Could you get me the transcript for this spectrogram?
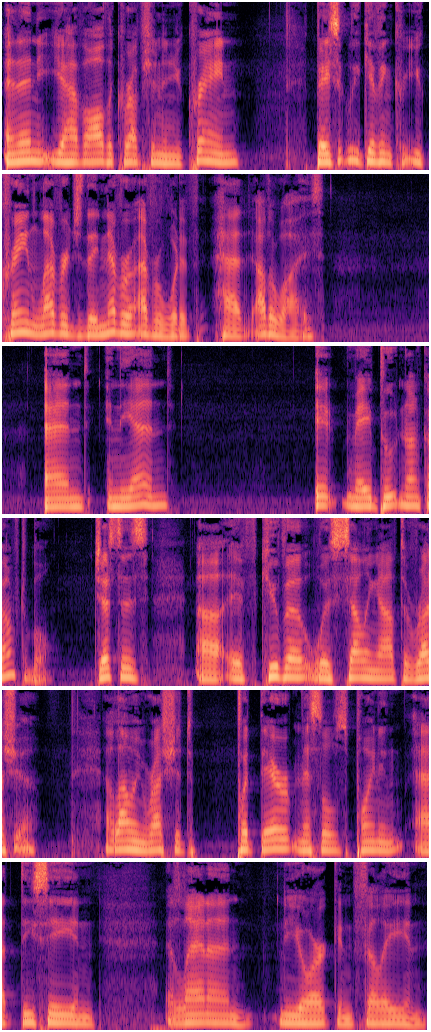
And then you have all the corruption in Ukraine, basically giving Ukraine leverage they never ever would have had otherwise. And in the end, it made Putin uncomfortable. Just as uh, if Cuba was selling out to Russia allowing Russia to put their missiles pointing at D.C. and Atlanta and New York and Philly and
